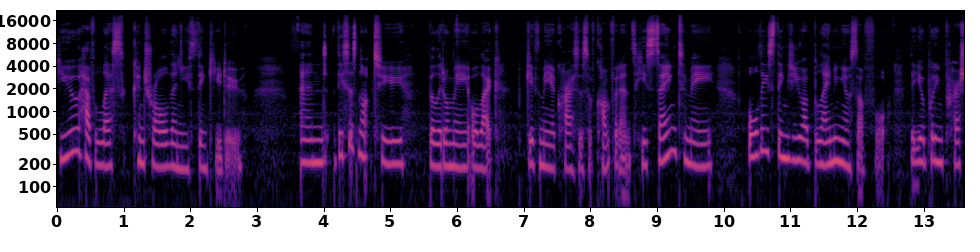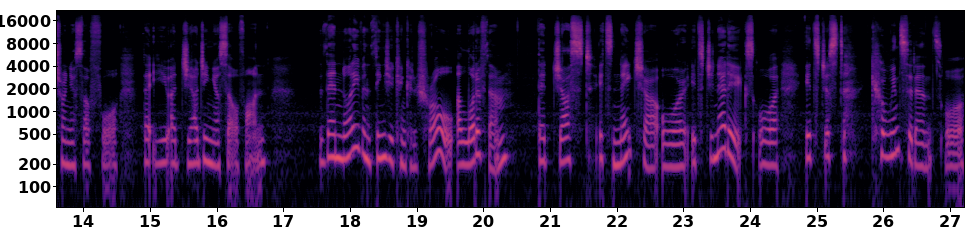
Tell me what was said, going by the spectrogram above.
you have less control than you think you do. And this is not to belittle me or like give me a crisis of confidence. He's saying to me all these things you are blaming yourself for, that you're putting pressure on yourself for, that you are judging yourself on, they're not even things you can control. A lot of them, they're just, it's nature or it's genetics or it's just coincidence or,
